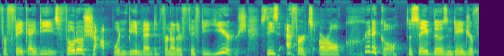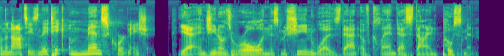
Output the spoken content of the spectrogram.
for fake IDs. Photoshop wouldn't be invented for another 50 years. So these efforts are all critical to save those in danger from the Nazis, and they take immense immense coordination. Yeah, and Gino's role in this machine was that of clandestine postman.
